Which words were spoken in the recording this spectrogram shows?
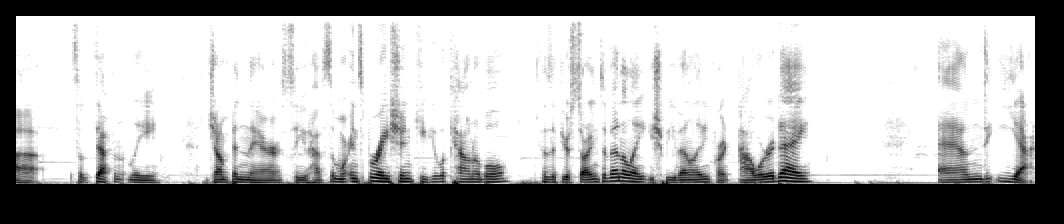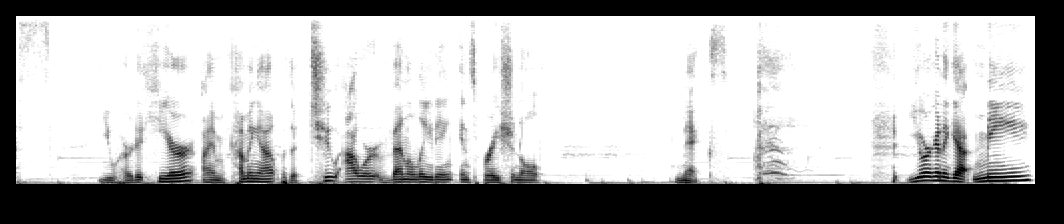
Uh, so definitely jump in there so you have some more inspiration, keep you accountable. Because if you're starting to ventilate, you should be ventilating for an hour a day. And yes, you heard it here. I am coming out with a two hour ventilating inspirational mix. you are going to get me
